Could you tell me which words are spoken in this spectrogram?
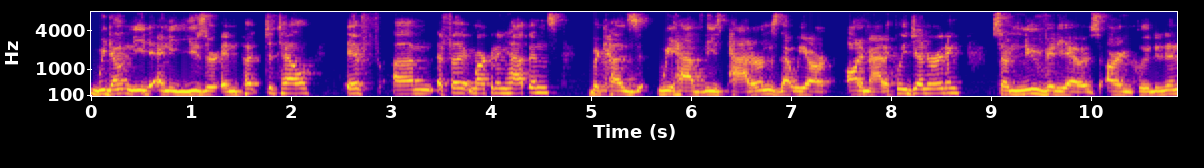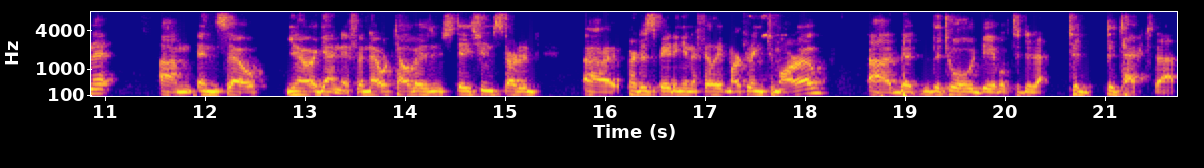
we don't need any user input to tell if um, affiliate marketing happens because we have these patterns that we are automatically generating. So new videos are included in it. Um, and so, you know, again, if a network television station started uh, participating in affiliate marketing tomorrow, uh, the, the tool would be able to, de- to detect that.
